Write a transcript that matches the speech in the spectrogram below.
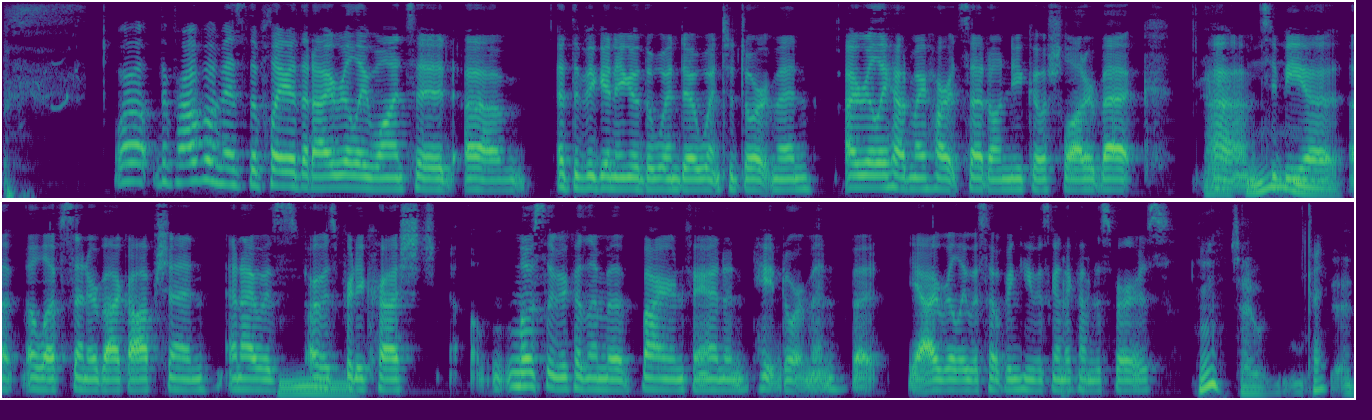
well, the problem is the player that I really wanted um, at the beginning of the window went to Dortmund. I really had my heart set on Nico Schlotterbeck Yeah. um, to be a, a a left center back option, and I was I was Mm. pretty crushed, mostly because I'm a Bayern fan and hate Dortmund. But yeah, I really was hoping he was going to come to Spurs. So Okay. a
